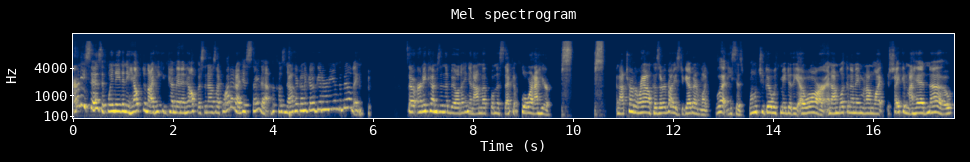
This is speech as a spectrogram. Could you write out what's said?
Ernie says if we need any help tonight, he can come in and help us. And I was like, why did I just say that? Because now they're going to go get Ernie in the building. So Ernie comes in the building and I'm up on the second floor and I hear, psst, psst, and I turn around because everybody's together. I'm like, what? He says, why don't you go with me to the OR? And I'm looking at him and I'm like shaking my head, no.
